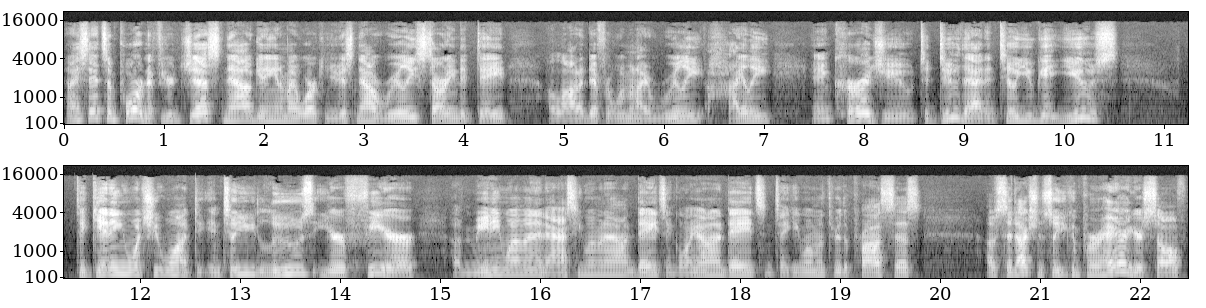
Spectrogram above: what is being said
And I say it's important. If you're just now getting into my work and you're just now really starting to date a lot of different women, I really highly encourage you to do that until you get used to getting what you want, until you lose your fear of meeting women and asking women out on dates and going out on dates and taking women through the process of seduction so you can prepare yourself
